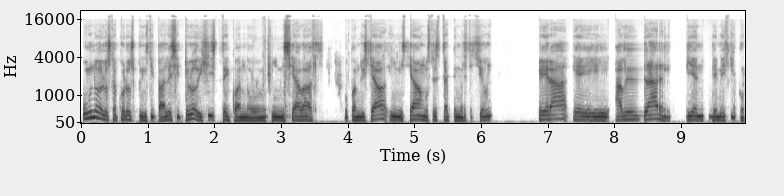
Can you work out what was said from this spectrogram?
Uno de los acuerdos principales, y tú lo dijiste cuando iniciabas o cuando iniciábamos esta conversación, era eh, hablar bien de México.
